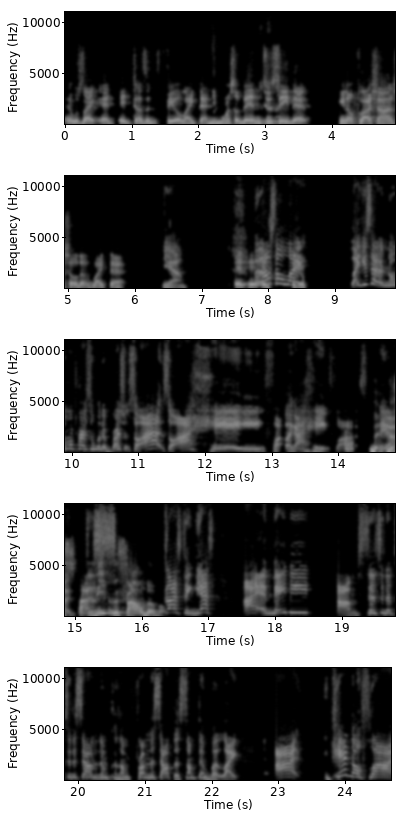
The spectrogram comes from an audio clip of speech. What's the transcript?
and it was like it, it doesn't feel like that anymore. So then to see that, you know, Fly Shine showed up like that. Yeah. It, it, but also like like you said, a normal person with a brush. So I so I hate fly, like I hate flies. the, They the even the sound of them. disgusting. Yes, I and maybe I'm sensitive to the sound of them because I'm from the south or something. But like I can't no fly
